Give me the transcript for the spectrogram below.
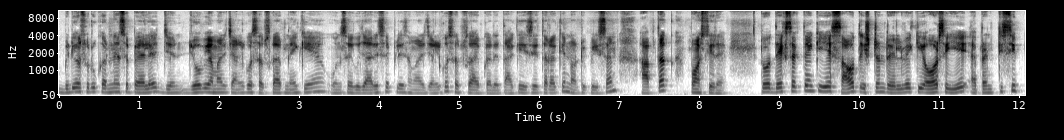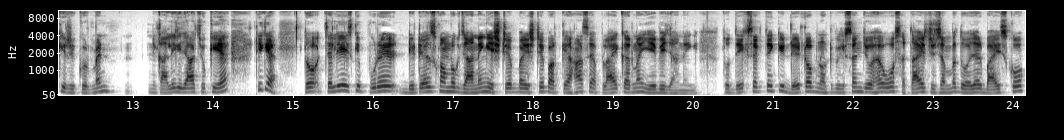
वीडियो शुरू करने से पहले जिन, जो भी हमारे चैनल को सब्सक्राइब नहीं किए हैं, उनसे गुजारिश है प्लीज़ हमारे चैनल को सब्सक्राइब करें ताकि इसी तरह के नोटिफिकेशन आप तक पहुँचती रहे। तो देख सकते हैं कि ये साउथ ईस्टर्न रेलवे की ओर से ये अप्रेंटिसशिप की रिक्रूटमेंट निकाली जा चुकी है, ठीक है? तो चलिए इसके पूरे डिटेल्स को हम लोग जानेंगे स्टेप बाय स्टेप और कहाँ से अप्लाई करना ये भी जानेंगे। तो देख सकते हैं कि डेट ऑफ़ नोटिफिकेशन जो है वो सत्ताईस दिसंबर 2022 को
